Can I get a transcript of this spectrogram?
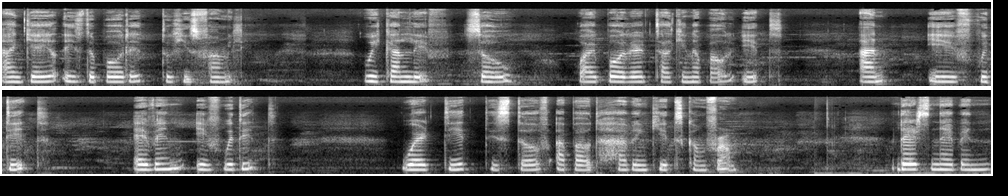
And Gale is devoted to his family. We can live, so why bother talking about it? And if we did, even if we did, where did this stuff about having kids come from? There's never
